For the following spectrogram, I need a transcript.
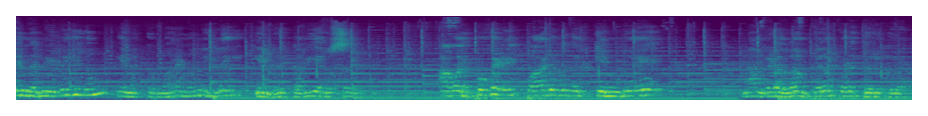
எந்த நிலையிலும் எனக்கு மரணம் இல்லை என்று கவியரசர் அவர் புகழை பாடுவதற்கென்றே நாங்கள் எல்லாம் பிறப்படுத்திருக்கிறோம்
